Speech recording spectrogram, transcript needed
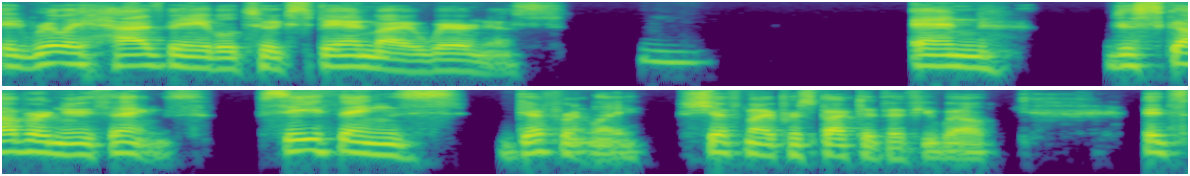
it really has been able to expand my awareness. Mm. And discover new things, see things differently, shift my perspective, if you will. It's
